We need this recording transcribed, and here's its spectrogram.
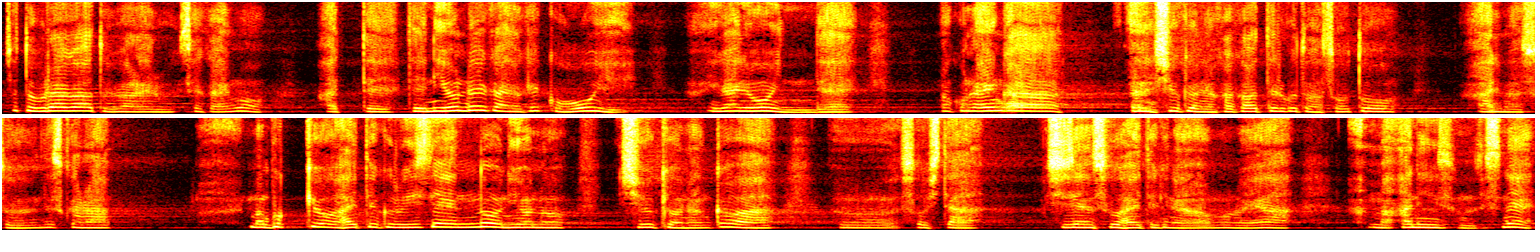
ちょっと裏側と言われる世界もあってで日本霊界は結構多い意外に多いんで、まあ、この辺が宗教には関わっていることが相当あります。ですから、まあ、仏教が入ってくる以前の日本の宗教なんかは、うん、そうした自然崇拝的なものや、まあ、アニズムですね。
